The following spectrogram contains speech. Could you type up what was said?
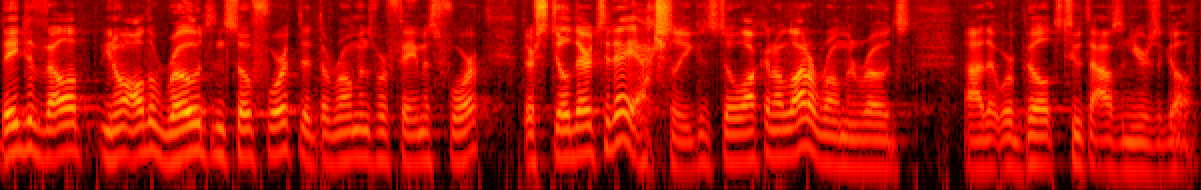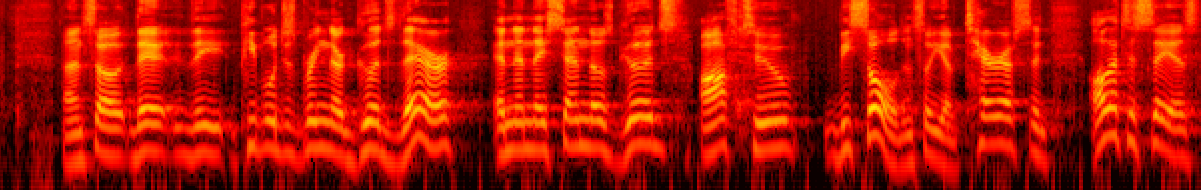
they develop you know, all the roads and so forth that the Romans were famous for. They're still there today, actually. You can still walk on a lot of Roman roads uh, that were built 2,000 years ago. And so they, the people would just bring their goods there, and then they send those goods off to be sold. And so you have tariffs, and all that to say is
